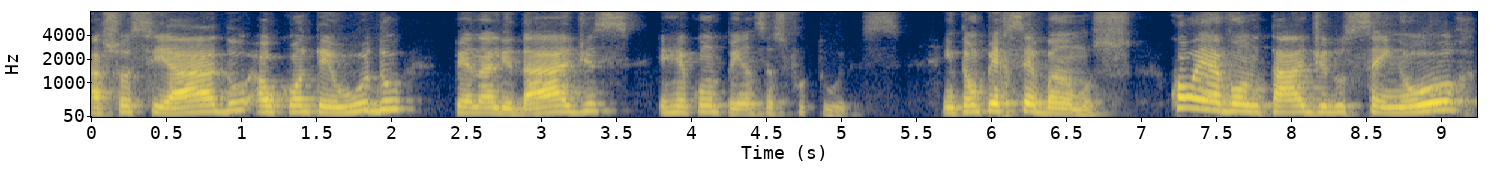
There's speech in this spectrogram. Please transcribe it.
associado ao conteúdo penalidades e recompensas futuras. Então percebamos qual é a vontade do Senhor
